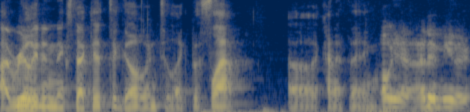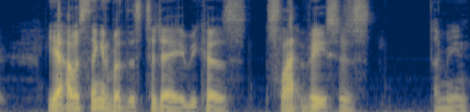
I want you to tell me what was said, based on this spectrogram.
I really didn't expect it to go into like the slap uh, kind of thing. Oh yeah, I didn't either. Yeah, I was thinking about this today because slap bass is, I mean,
